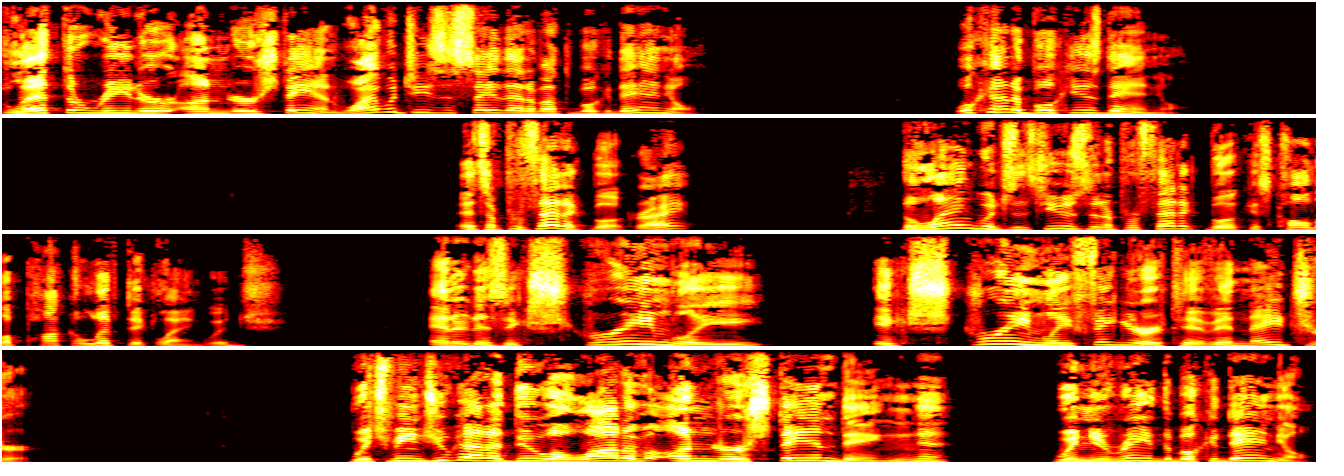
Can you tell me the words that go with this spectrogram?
Let the reader understand. Why would Jesus say that about the book of Daniel? What kind of book is Daniel? It's a prophetic book, right? The language that's used in a prophetic book is called apocalyptic language, and it is extremely, extremely figurative in nature which means you got to do a lot of understanding when you read the book of Daniel.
